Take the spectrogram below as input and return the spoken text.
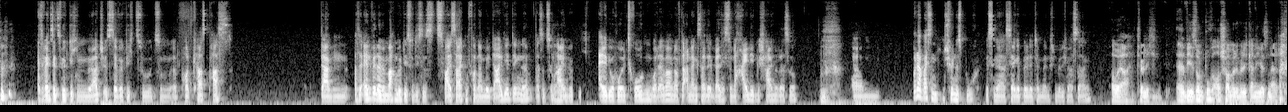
Also wenn es jetzt wirklich ein Merch ist, der wirklich zu, zum äh, Podcast passt, dann, also entweder wir machen wirklich so dieses zwei Seiten von der Medaille-Ding, ne? Also zum Ja. einen wirklich Alkohol, Drogen, whatever, und auf der anderen Seite wäre nicht so eine Heiligenschein oder so. ähm, oder weiß ein, ein schönes Buch. Wir sind ja sehr gebildete Menschen, würde ich mal sagen. Oh ja, natürlich. Äh, wie so ein Buch ausschauen würde, würde ich gar nicht wissen, Alter.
